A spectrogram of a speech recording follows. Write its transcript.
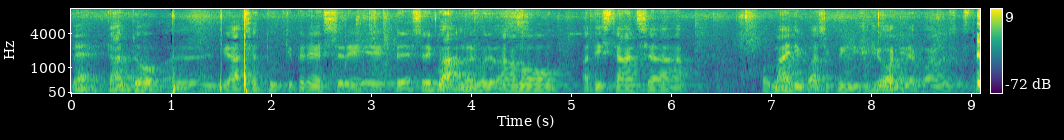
Bene, tanto eh, grazie a tutti per essere, per essere, qua. Noi volevamo a distanza ormai di quasi 15 giorni da quando sono state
